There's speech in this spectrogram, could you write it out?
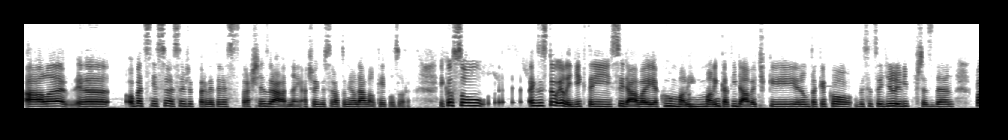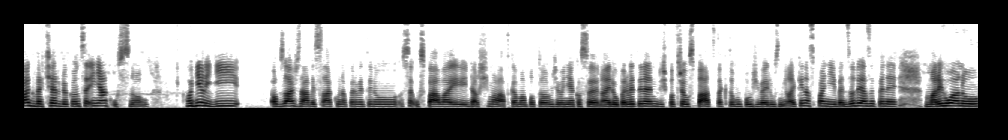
Ale e, obecně si myslím, že pervitin je strašně zrádný a člověk by se na to měl dát velký pozor. Jako jsou, existují i lidi, kteří si dávají jako malý, malinkatý dávečky, jenom tak jako by se cítili líp přes den, pak večer dokonce i nějak usnou. Hodně lidí obzvlášť závisláku na pervitinu se uspávají dalšíma látkama potom, že oni jako se najedou pervitinem, když potřebují spát, tak tomu používají různé léky na spaní, benzodiazepiny, marihuanu,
